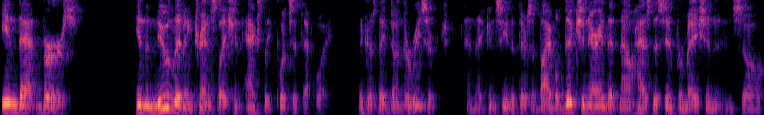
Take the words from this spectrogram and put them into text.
in that verse in the New Living Translation actually puts it that way because they've done their research and they can see that there's a Bible dictionary that now has this information. And so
